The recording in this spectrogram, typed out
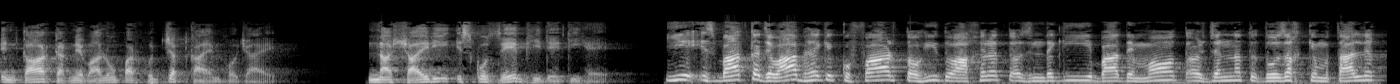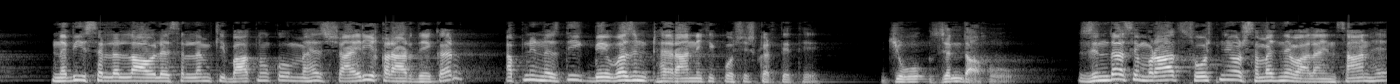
انکار کرنے والوں پر حجت قائم ہو جائے۔ نہ شاعری اس کو زیب ہی دیتی ہے۔ یہ اس بات کا جواب ہے کہ کفار توحید و آخرت اور زندگی بعد موت اور جنت و دوزخ کے متعلق نبی صلی اللہ علیہ وسلم کی باتوں کو محض شاعری قرار دے کر اپنے نزدیک بے وزن ٹھہرانے کی کوشش کرتے تھے۔ جو زندہ ہو۔ زندہ سے مراد سوچنے اور سمجھنے والا انسان ہے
